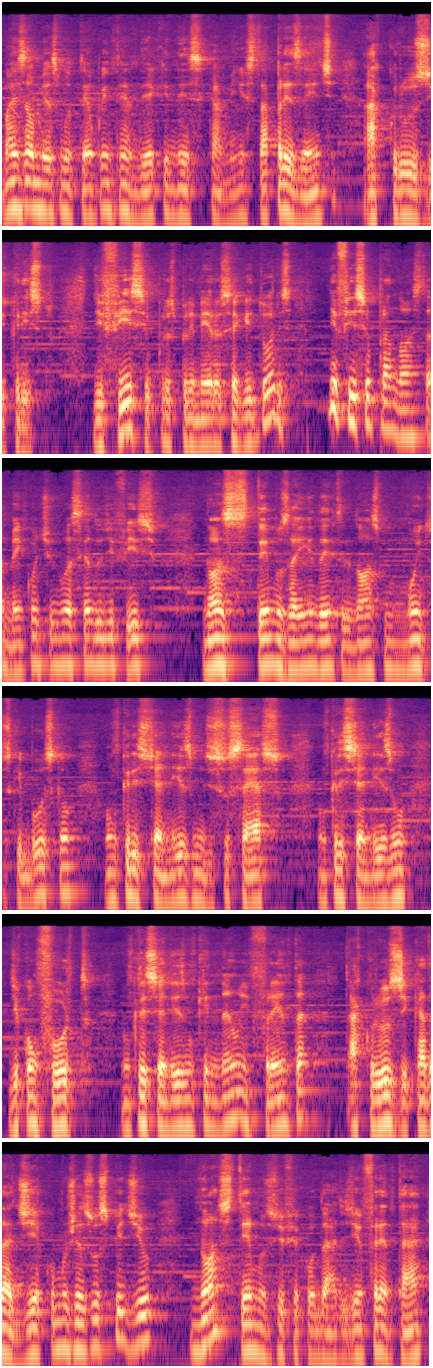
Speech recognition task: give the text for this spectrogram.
mas ao mesmo tempo entender que nesse caminho está presente a cruz de Cristo. Difícil para os primeiros seguidores, difícil para nós também, continua sendo difícil. Nós temos ainda entre nós muitos que buscam um cristianismo de sucesso, um cristianismo de conforto, um cristianismo que não enfrenta a cruz de cada dia como Jesus pediu. Nós temos dificuldade de enfrentar,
